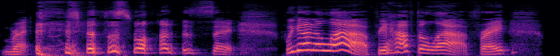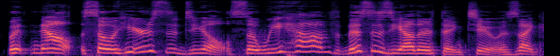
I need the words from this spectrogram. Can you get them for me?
right? just want to say we got to laugh. We have to laugh, right? But now, so here's the deal. So we have this is the other thing too. Is like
